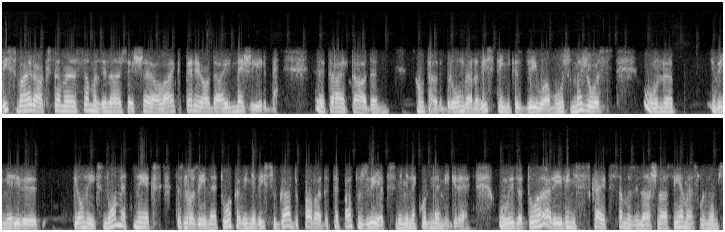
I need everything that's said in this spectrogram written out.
Visvairāk sam, samazinājusies šajā laika periodā ir mežīrbe. Tā ir tāda, nu, tāda brungana vistiņa, kas dzīvo mūsu mežos, un uh, viņa ir pilnīgs nometnieks. Tas nozīmē to, ka viņa visu gadu pavada tepat uz vietas, viņa nekur nemigrē. Un līdz ar to arī viņas skaita samazināšanās iemesli mums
